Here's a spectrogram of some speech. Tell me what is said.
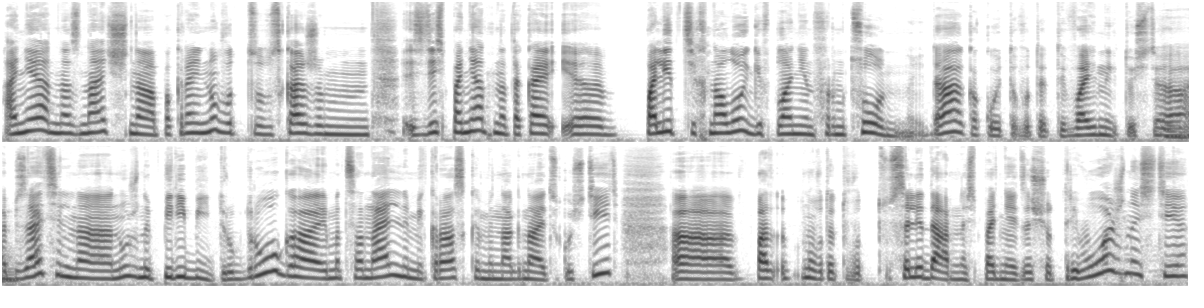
они однозначно, по крайней мере, ну вот, скажем, здесь понятна такая э, политтехнологии в плане информационной, да, какой-то вот этой войны. То есть mm-hmm. обязательно нужно перебить друг друга, эмоциональными красками нагнать, сгустить, э, по, ну, вот эту вот солидарность поднять за счет тревожности.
